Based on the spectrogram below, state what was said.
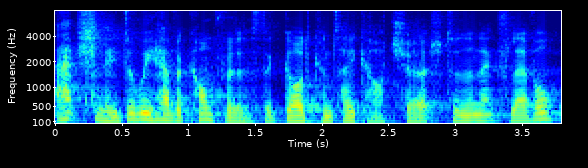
actually, do we have a confidence that God can take our church to the next level?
